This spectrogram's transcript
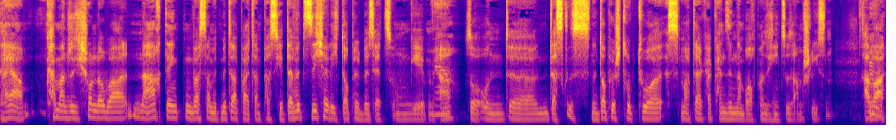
naja, kann man sich schon darüber nachdenken, was da mit Mitarbeitern passiert. Da wird es sicherlich Doppelbesetzungen geben, ja. ja? So und äh, das ist eine Doppelstruktur. Es macht ja gar keinen Sinn, dann braucht man sich nicht zusammenschließen. Aber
